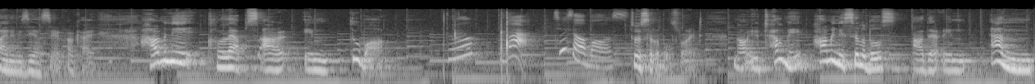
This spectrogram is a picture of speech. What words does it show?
my name is Yasir. Okay. How many claps are in tuba? Tuba. Two syllables. Two syllables, right. Now you tell me how many syllables are there in and?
